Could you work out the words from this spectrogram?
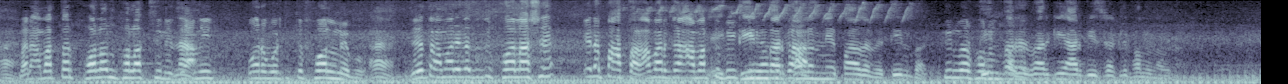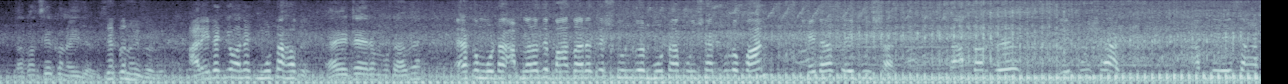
হ্যাঁ। মানে আমার তো আর ফলন ফলাচ্ছি না যে আমি পরবর্তীতে ফল নেব। হ্যাঁ। যেহেতু আমার এটা যদি ফল আসে এটা পাতা আবার আমার তো তিনবার ফলন নিয়ে পাওয়া যাবে তিনবার। তিনবার ফলন তিনবারের বার কি আর বীজ রাখলে ফলন হবে না? তখন সেকন হয়ে যাবে। সেকন হয়ে যাবে। আর এটা কি অনেক মোটা হবে? হ্যাঁ এটা এরকম মোটা হবে। এরকম মোটা। আপনারা যে বাজারে যে সুন্দর মোটা পুঁই শাকগুলো পান সেটা হচ্ছে এই পুঁই শাক আপনার যে এই পুঁই শাক আপনি এই চাষ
